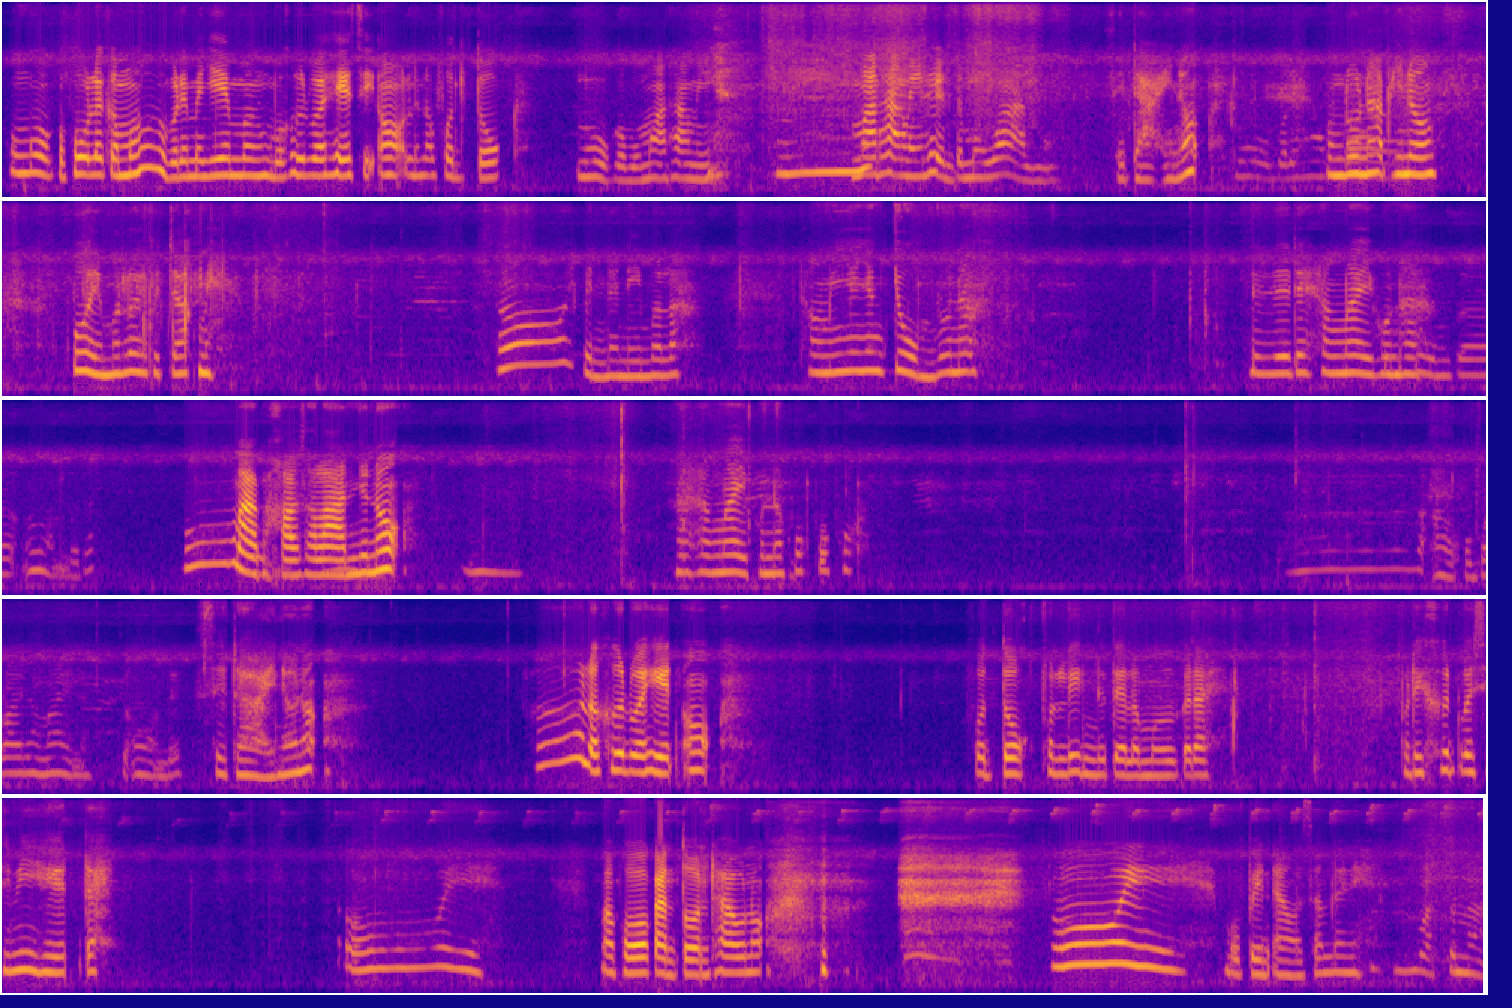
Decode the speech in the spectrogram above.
ผู้โง่กับผู้แล้วก็มือบ่ได้มาเยี่ยมมึงบ่คิดว่าเฮ็ดสิอ้อแล้วเนาะฝนตกโง่กับบ่มาทางนี้ มาทางนี้เห็นแต่เมื่อวานนี่ เสียดายเนาะโง่บ่ได้เฮาลองดูนะพี่น้องเปื่อยมาเลยไปจักนี่โอ้ยเป็นอันนี้มาละทางนี้ยังยังจุ่มอยู่นะเด้เด้ทางในพุ่นฮะภูมิก็อ้วนบ่ได้โอ้มาไปขาวสลานอยู่เนาะอืมนะทางในพุ่นนะปุ๊บปุ๊บปุ๊บเอาก็บ่ได้ทางในนะจะอ่อนเด้เสียดายเนาะเนาะเออเราคืนว่าเห็ดอ้อ ฝนตกฝนลิ่นอยู่แต่ละมือก็ได้บ่ได้คืดว่าสิมีเห็ดได้ โอ้ย มาพอกันตอนเท่าเนาะ โอ้ยบ่เป็นเอาซ้ำได้นี่วัสนา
